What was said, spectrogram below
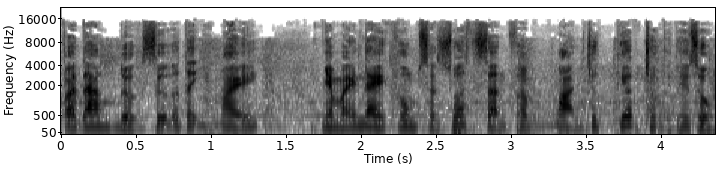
và đang được giữ tại nhà máy. Nhà máy này không sản xuất sản phẩm bán trực tiếp cho người tiêu dùng.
